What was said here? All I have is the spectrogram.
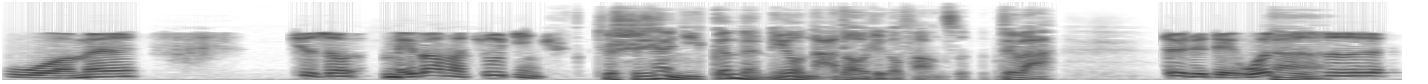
我们就是没办法住进去。就实际上你根本没有拿到这个房子，对吧？对对对，我只是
